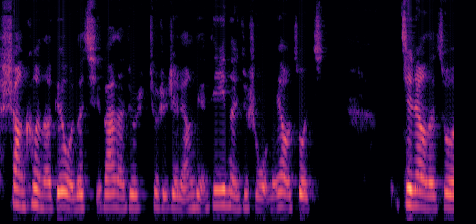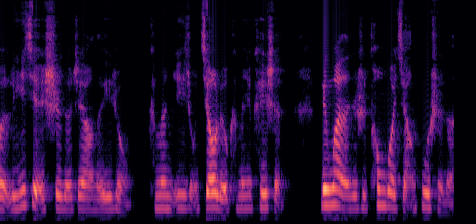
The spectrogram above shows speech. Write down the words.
上课呢，给我的启发呢，就是就是这两点。第一呢，就是我们要做尽量的做理解式的这样的一种 commun 一种交流 communication。另外呢，就是通过讲故事呢，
